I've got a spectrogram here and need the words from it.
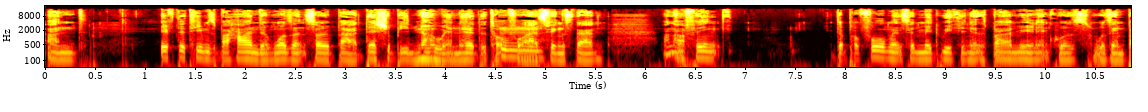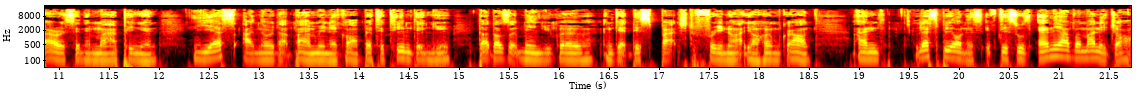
and if the teams behind them wasn't so bad, they should be nowhere near the top four as mm. things stand, and I think the performance in midweek against Bayern Munich was, was embarrassing in my opinion. Yes, I know that Bayern Munich are a better team than you. That doesn't mean you go and get dispatched 3 0 at your home ground. And let's be honest, if this was any other manager,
